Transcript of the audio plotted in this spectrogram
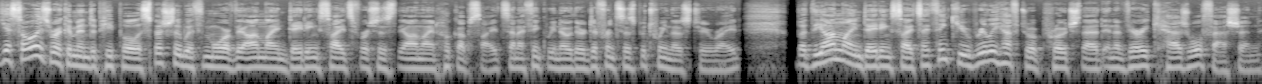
Yes, I always recommend to people, especially with more of the online dating sites versus the online hookup sites. And I think we know there are differences between those two, right? But the online dating sites, I think you really have to approach that in a very casual fashion.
